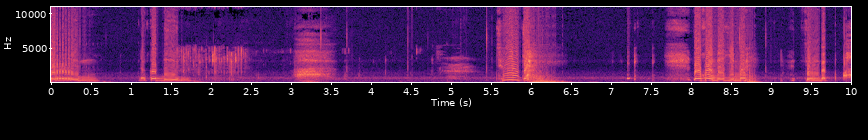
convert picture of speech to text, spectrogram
ดื่มแล้วก็ดื่มชื่นใจทุกคนได้ยินไหมเสียงแบบอ้อ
